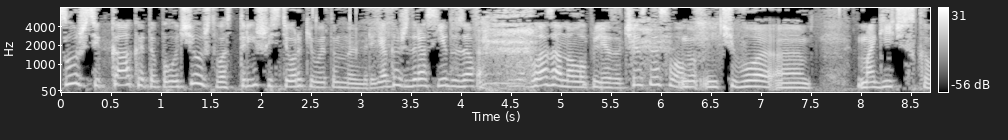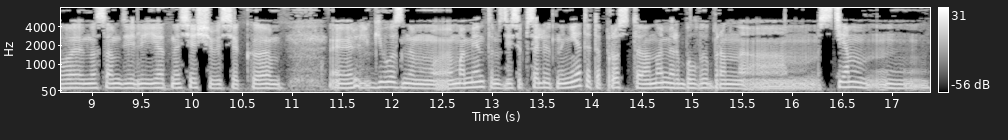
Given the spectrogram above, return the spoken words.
Слушайте, как это получилось, что у вас три шестерки в этом номере? Я каждый раз еду завтра, глаза на лоб лезут, честное слово. Ну, ничего э, магического, на самом деле, и относящегося к э, религиозным моментам здесь абсолютно нет. Это просто номер был выбран э, с тем, э,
